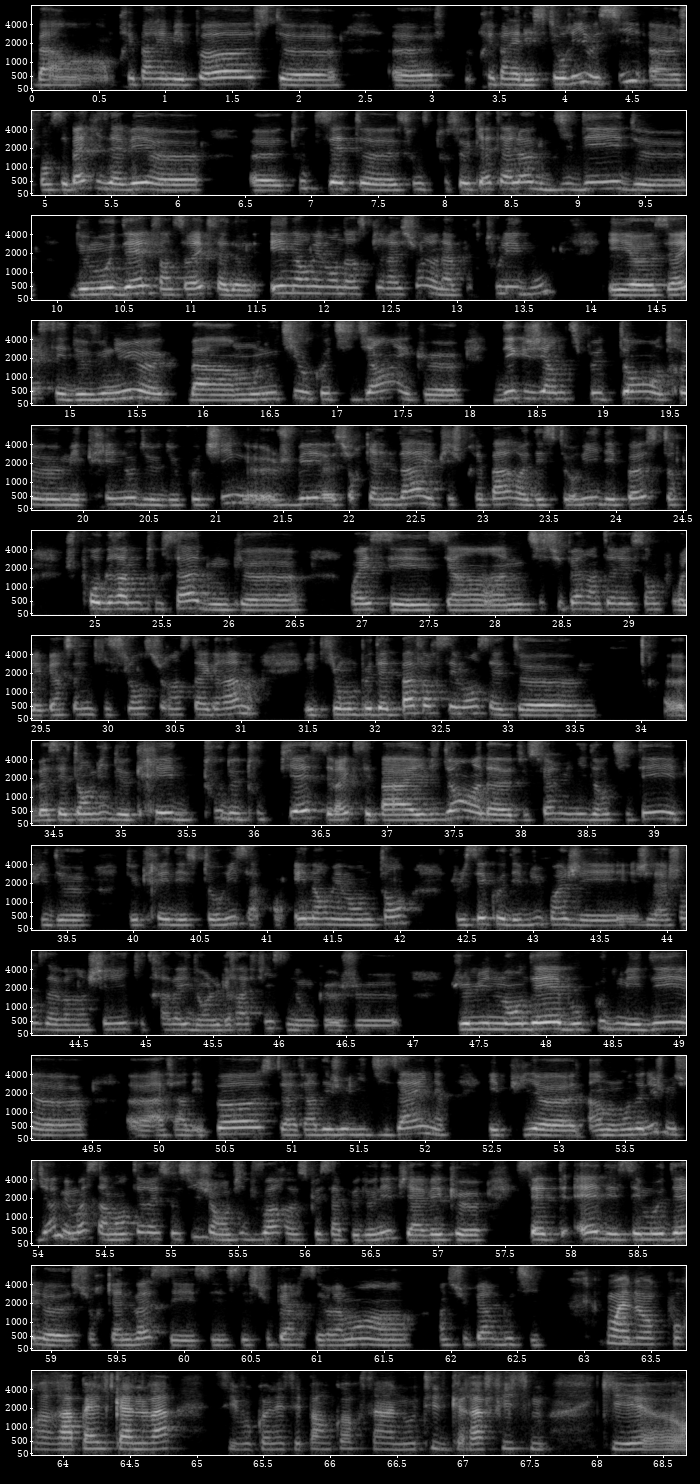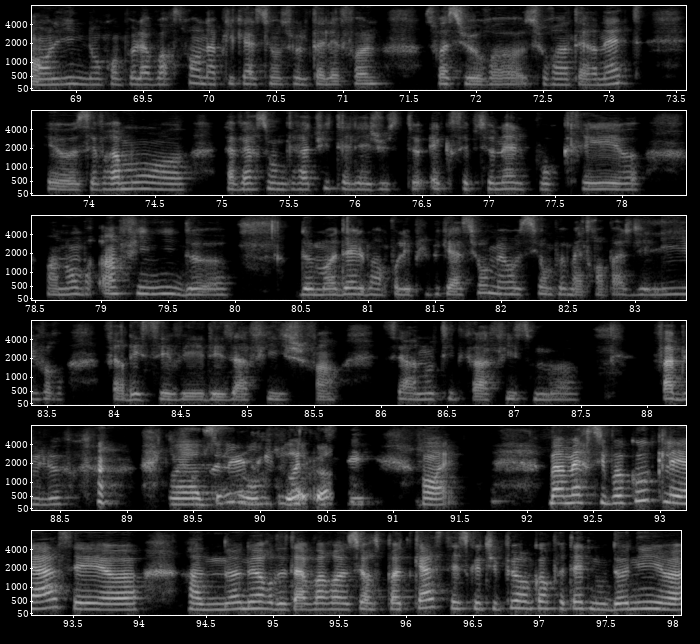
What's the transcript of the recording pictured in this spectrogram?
ben, préparer mes posts, préparer des stories aussi. je ne pensais pas qu'ils avaient toute cette, tout ce catalogue d'idées, de, de modèles. Enfin, c'est vrai que ça donne énormément d'inspiration. Il y en a pour tous les goûts. Et euh, c'est vrai que c'est devenu euh, ben, mon outil au quotidien et que dès que j'ai un petit peu de temps entre mes créneaux de, coaching, euh, je vais sur Canva et puis je prépare des stories, des posts, je programme tout ça. Donc, ouais, c'est un, un, outil super intéressant pour les personnes qui se lancent sur Instagram et qui ont peut-être pas forcément cette euh, bah, cette envie de créer tout de toutes pièces. C'est vrai que c'est pas évident hein, de, se faire une identité et puis de, créer des stories. Ça prend énormément de temps. Je sais qu'au début, moi, j'ai la chance d'avoir un chéri qui travaille dans le graphisme, donc euh, je, je lui demandais beaucoup de m'aider euh, à faire des posts, à faire des jolis designs. Et puis, à un moment donné, je me suis dit, ah, mais moi, ça m'intéresse aussi, j'ai envie de voir ce que ça peut donner. Puis, avec cette aide et ces modèles sur Canva, c'est super. C'est vraiment un, un super outil. Ouais, donc pour rappel, Canva, si vous ne connaissez pas encore, c'est un outil de graphisme qui est euh, en ligne. Donc on peut l'avoir soit en application sur le téléphone, soit sur, euh, sur Internet. Et euh, c'est vraiment la version gratuite, elle est juste exceptionnelle pour créer un nombre infini de, de modèles ben, pour les publications, mais aussi on peut mettre en page des livres, faire des CV, des affiches. Enfin, c'est un outil de graphisme fabuleux. Oui, absolument, je suis d'accord. Ouais. Bah, merci beaucoup Cléa, c'est euh, un honneur de t'avoir euh, sur ce podcast. Est-ce que tu peux encore peut-être nous donner, euh,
